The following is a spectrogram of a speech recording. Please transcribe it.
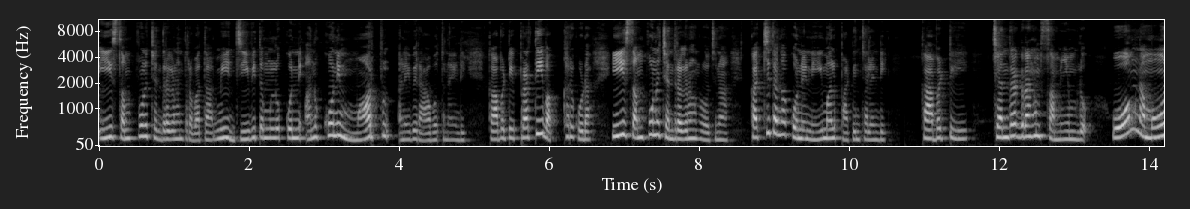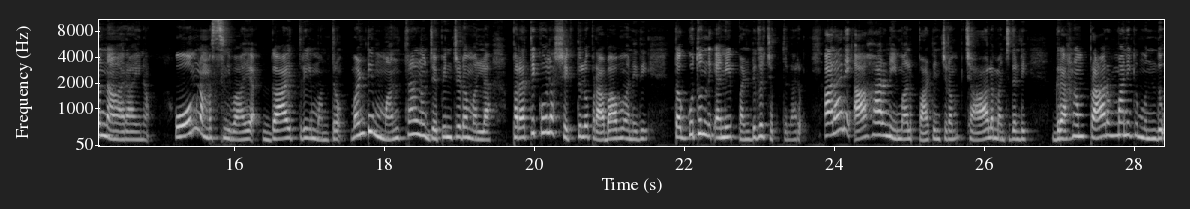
ఈ సంపూర్ణ చంద్రగ్రహణం తర్వాత మీ జీవితంలో కొన్ని అనుకోని మార్పులు అనేవి రాబోతున్నాయండి. కాబట్టి ప్రతి ఒక్కరు కూడా ఈ సంపూర్ణ చంద్రగ్రహణం రోజున ఖచ్చితంగా కొన్ని నియమాలు పాటించాలండి. కాబట్టి చంద్రగ్రహణం సమయంలో ఓం నమో నారాయణ ఓం నమ శివాయ. గాయత్రి మంత్రం. వంటి మంత్రాలను జపించడం వల్ల ప్రతికూల శక్తుల ప్రభావం అనేది తగ్గుతుంది అని పండితులు చెప్తున్నారు. అలానే ఆహార నియమాలు పాటించడం చాలా మంచిదండి. గ్రహణం ప్రారంభానికి ముందు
